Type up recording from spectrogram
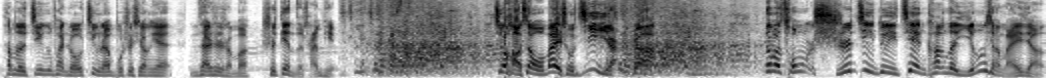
他们的经营范畴竟然不是香烟，你猜是什么？是电子产品。就好像我卖手机一样，是吧？那么从实际对健康的影响来讲，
